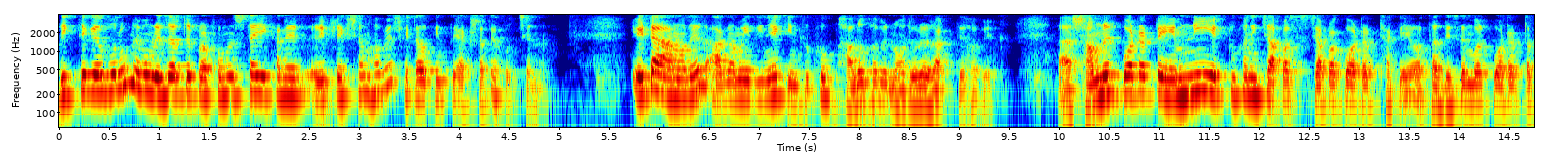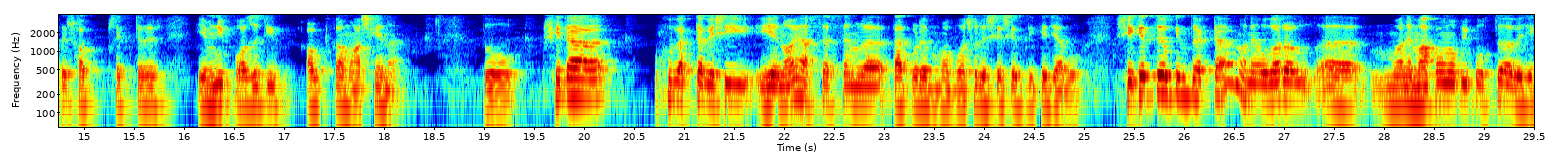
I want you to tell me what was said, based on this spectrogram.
দিক থেকেও বলুন এবং রেজাল্টের পারফরমেন্সটাই এখানে রিফ্লেকশন হবে, সেটাও কিন্তু একসাথে হচ্ছে না। এটা আমাদের আগামী দিনে কিন্তু খুব ভালোভাবে নজরে রাখতে হবে। সামনের কোয়ার্টারটা এমনি একটুখানি চাপা চাপা কোয়ার্টার থাকে, অর্থাৎ ডিসেম্বর কোয়ার্টারটাতে সব সেক্টরের এমনি পজিটিভ আউটকাম আসে না। তো সেটা খুব একটা বেশি ইয়ে নয়, আস্তে আস্তে আমরা তারপরে বছরের শেষের দিকে যাব। সেক্ষেত্রেও কিন্তু একটা মানে ওভারঅল মানে মাপামাপি করতে হবে যে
